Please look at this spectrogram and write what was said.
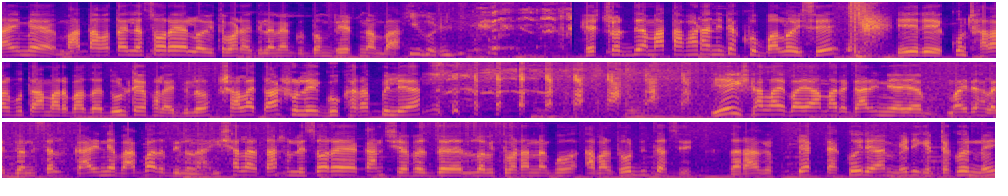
নাই মে মাথা ফাটাইলে চরে এলো লইতে পাঠাই দিলাম একদম রেড নাম্বার হেডশট দিয়ে মাথা ফাটানিটা খুব ভালো হয়েছে এ রে কোন শালার পুতে আমার বাজায় দুলটে ফেলাই দিল। শালায় তো আসলে গু খারাপ প্লেয়ার এই শালায় ভাই আমার গাড়ি নিয়ে মাইরে হালাই দিল নিচাল গাড়ি নিয়ে ভাগবার দিল না। এই শালার তো আসলে চরে কান শেফে যে লবিতে পাঠান নাগবো আবার দৌড় দিতেছে তার আগে প্যাকটা কইরে মেডিকেটটা করে নই।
